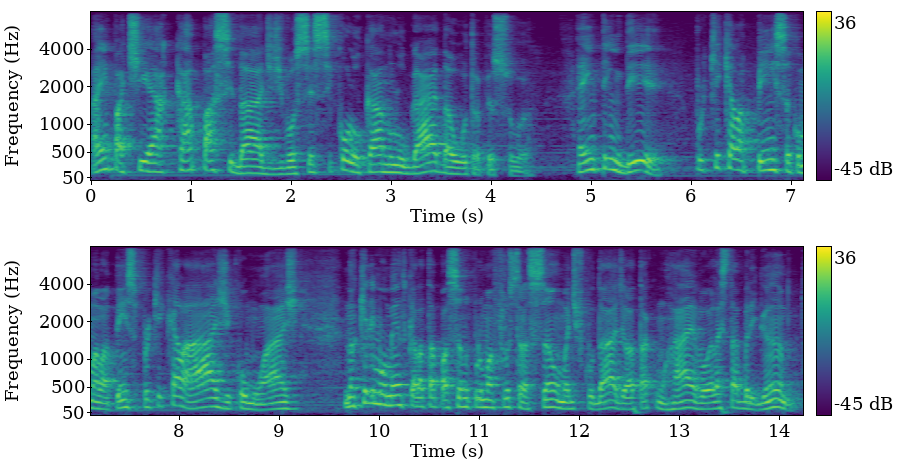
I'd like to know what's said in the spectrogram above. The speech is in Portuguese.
A empatia é a capacidade de você se colocar no lugar da outra pessoa. É entender por que, que ela pensa como ela pensa, por que, que ela age como age. Naquele momento que ela está passando por uma frustração, uma dificuldade, ela está com raiva ou ela está brigando,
